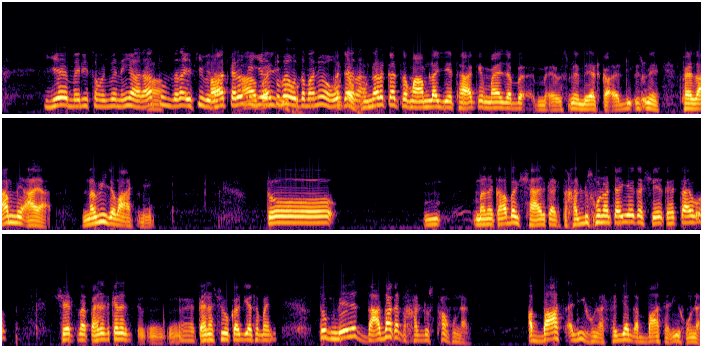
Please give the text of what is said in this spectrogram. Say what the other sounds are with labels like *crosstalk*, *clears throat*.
یہ میری سمجھ میں نہیں آ رہا۔ ہاں۔ تم ذرا اس کی وضاحت کرو ہاں، کہ یہ بھائی، تمہیں اس زمانے میں ہو اچھا، کیا رہا۔ ہنر کا تو معاملہ یہ تھا کہ میں جب اس میں میرٹ کا اس میں فیضان میں آیا نویں جماعت میں تو میں نے کہا بھائی شاعر کا ایک تخلص ہونا چاہیے۔ اگر شعر کہتا ہے وہ شعر تو میں پہلے سے کہنا کہنا شروع کر دیا تھا میں نے۔ تو میرے دادا کا تخلص تھا ہنر عباس علی ہنر سید عباس علی ہنر۔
